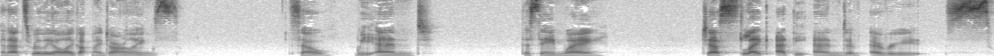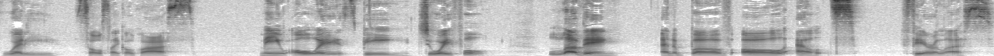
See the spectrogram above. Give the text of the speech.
And that's really all I got, my darlings. So we end the same way, just like at the end of every sweaty soul cycle class. May you always be joyful, loving, and above all else, fearless.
